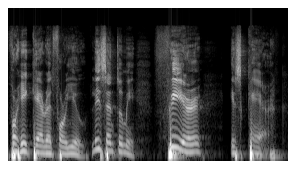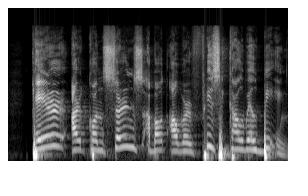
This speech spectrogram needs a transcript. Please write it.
for he careth for you. Listen to me. Fear is care. Care are concerns about our physical well-being.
